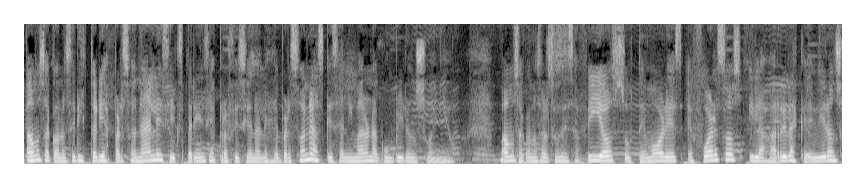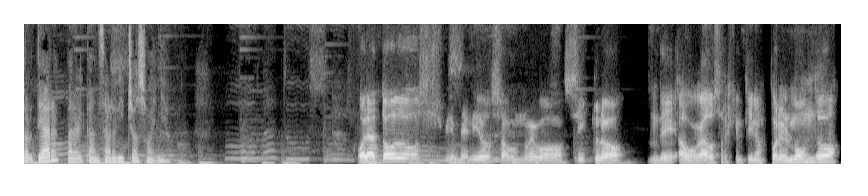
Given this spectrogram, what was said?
Vamos a conocer historias personales y experiencias profesionales de personas que se animaron a cumplir un sueño. Vamos a conocer sus desafíos, sus temores, esfuerzos y las barreras que debieron sortear para alcanzar dicho sueño. Hola a todos, bienvenidos a un nuevo ciclo de Abogados Argentinos por el Mundo.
